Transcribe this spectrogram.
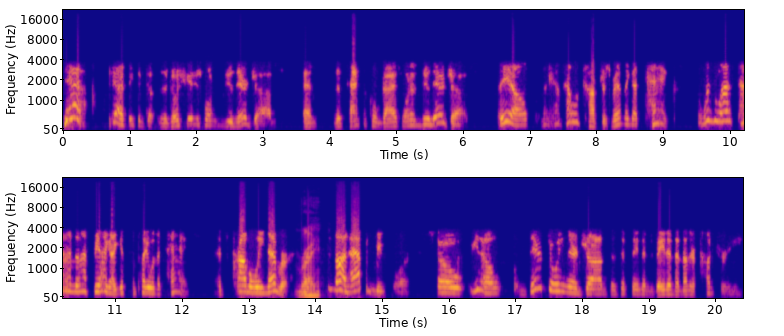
Yeah, yeah. I think the, the negotiators wanted to do their jobs, and the tactical guys wanted to do their jobs. You know, they have helicopters, man. They got tanks. When's the last time an FBI guy gets to play with a tank? It's probably never. Right. It's not happened before. So, you know, they're doing their jobs as if they've invaded another country.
